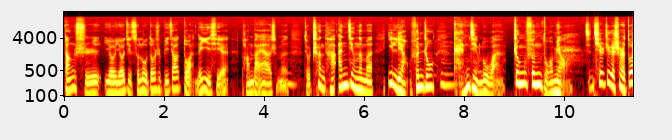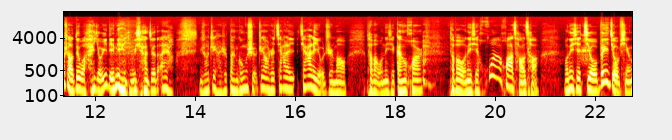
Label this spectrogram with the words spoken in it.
当时有有几次录都是比较短的一些旁白啊什么，就趁他安静那么一两分钟，嗯赶紧录完，争分夺秒，其其实这个事儿多少对我还有一点点影响，觉得哎呀，你说这还是办公室，这要是家里家里有只猫，它把我那些干花儿，它把我那些花花草草，我那些酒杯酒瓶，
